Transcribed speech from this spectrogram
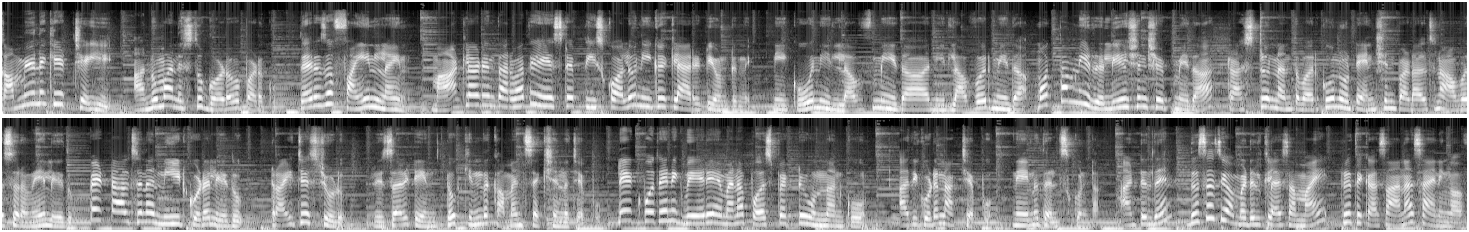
కమ్యూనికేట్ చెయ్యి అనుమానిస్తూ గొడవ పడకు. There is a fine line మాట్లాడిన తర్వాత ఏ స్టెప్ తీసుకోవాలో నీకే క్లారిటీ ఉంటుంది. నీకు నీ లవ్ మీద నీ లవర్ మీద మొత్తం నీ రిలేషన్షిప్ మీద ట్రస్ట్ ఉన్నంత వరకు నువ్వు టెన్షన్ పడాల్సిన అవసరమే లేదు. పెట్టాల్సిన నీడ్ కూడా లేదు. ట్రై చేసి చూడు. రిజల్ట్ ఏంటో కింద కమెంట్ సెక్షన్లో చెప్పు. లేకపోతే నీకు వేరే ఏమైనా పర్స్పెక్టివ్ ఉందనుకో అది కూడా నాకు చెప్పు. నేను తెలుసుకుంటా. Until then this is your middle class Ammayi Ritika Sana signing off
